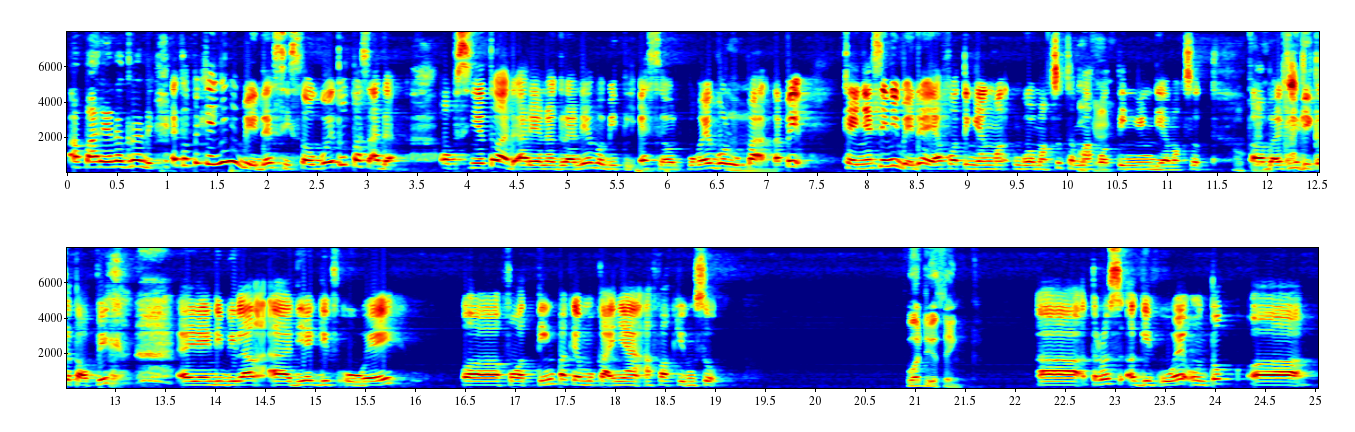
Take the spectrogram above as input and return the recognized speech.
apa Ariana Grande? Eh tapi kayaknya ini beda sih. Tau gue itu pas ada opsinya tuh ada Ariana Grande sama BTS ya. Pokoknya gue lupa. Tapi kayaknya sih ini beda ya voting yang ma- gue maksud sama Oke. voting yang dia maksud. Oke. Eh, balik lagi ke topik. Eh, yang dibilang eh, dia giveaway eh, voting pakai mukanya Ava Kyungsu. What do you think? Uh, terus uh, giveaway untuk uh,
